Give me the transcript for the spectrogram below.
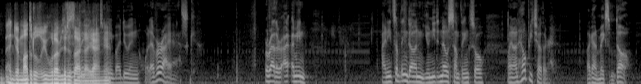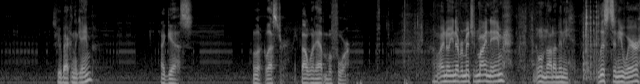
Bence Madrozo'yu vurabiliriz hala to me yani. by doing whatever I ask. Or rather, I, I mean, I need something done, you need to know something, so why not help each other? I gotta make some dough, So you're back in the game? I guess. Look, Lester, about what happened before. Oh, I know you never mentioned my name. I know I'm not on any lists anywhere.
